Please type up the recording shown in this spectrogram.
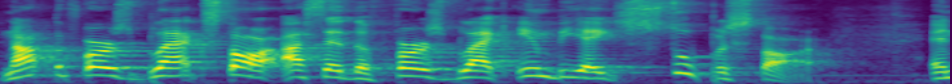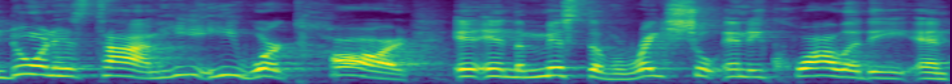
Not the first black star, I said the first black NBA superstar. And during his time, he, he worked hard in, in, the midst of racial inequality and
